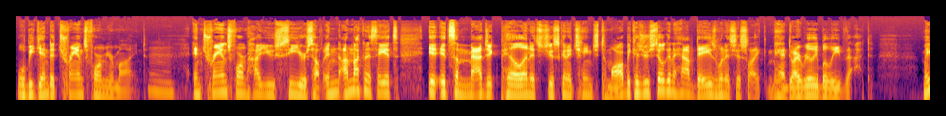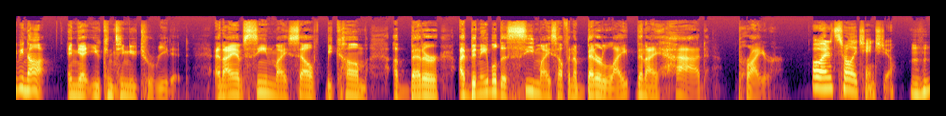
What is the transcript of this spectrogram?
will begin to transform your mind hmm. and transform how you see yourself. And I'm not going to say it's it, it's a magic pill and it's just going to change tomorrow because you're still going to have days when it's just like, man, do I really believe that? Maybe not. And yet you continue to read it. And I have seen myself become a better I've been able to see myself in a better light than I had prior. Oh, and it's totally changed you. Mm-hmm.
